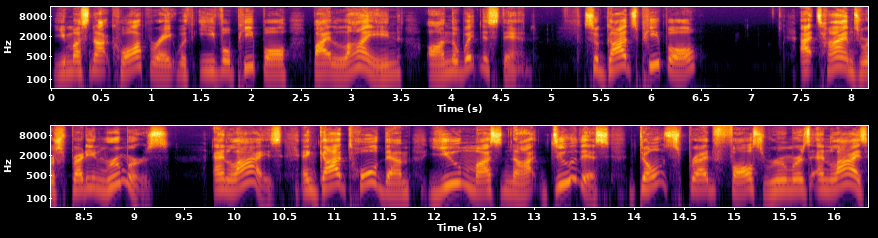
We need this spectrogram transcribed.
You must not cooperate with evil people by lying on the witness stand. So, God's people at times we were spreading rumors and lies. And God told them, You must not do this. Don't spread false rumors and lies.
